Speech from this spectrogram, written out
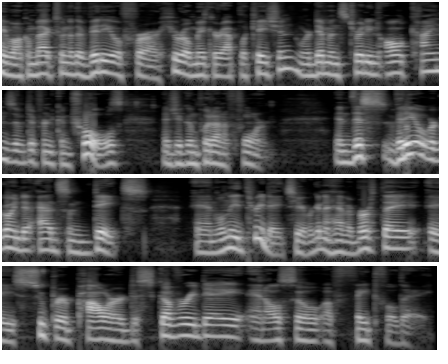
Hey, welcome back to another video for our Hero Maker application. We're demonstrating all kinds of different controls that you can put on a form. In this video, we're going to add some dates, and we'll need three dates here. We're going to have a birthday, a superpower discovery day, and also a fateful day.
